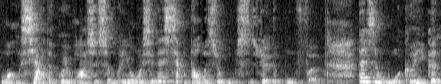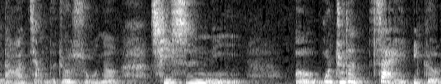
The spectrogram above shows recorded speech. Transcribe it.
往下的规划是什么？因为我现在想到的是五十岁的部分，但是我可以跟大家讲的就是说呢，其实你呃，我觉得在一个。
